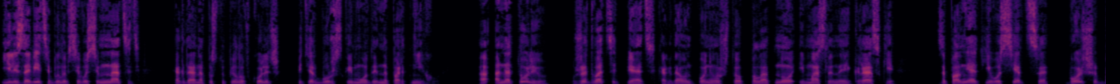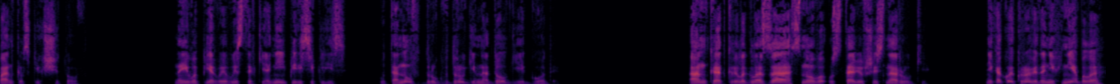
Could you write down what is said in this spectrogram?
Елизавете было всего 17, когда она поступила в колледж петербургской моды на портниху, а Анатолию уже 25, когда он понял, что полотно и масляные краски заполняют его сердце больше банковских счетов. На его первой выставке они и пересеклись, утонув друг в друге на долгие годы. Анка открыла глаза, снова уставившись на руки. Никакой крови до них не было,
